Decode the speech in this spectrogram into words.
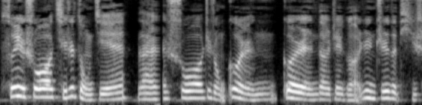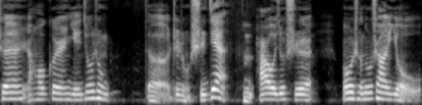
所以说，其实总结来说，这种个人个人的这个认知的提升，然后个人研究这种的这种实践，嗯，还有就是某种程度上有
